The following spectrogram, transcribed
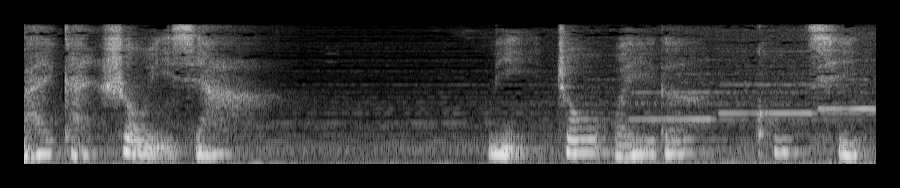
来感受一下你周围的空气。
